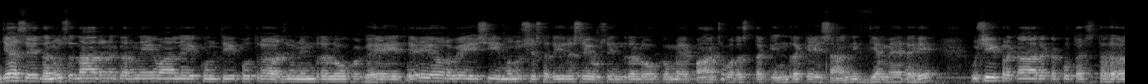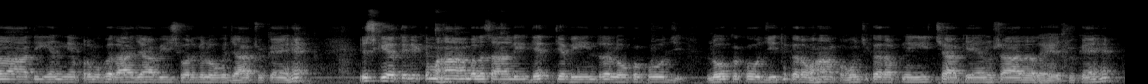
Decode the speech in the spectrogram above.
जैसे धनुष धारण करने वाले कुंती पुत्र अर्जुन इंद्रलोक गए थे और वे इसी मनुष्य शरीर से उस इंद्रलोक में पाँच वर्ष तक इंद्र के सानिध्य में रहे, उसी प्रकार ककुतस्थ आदि अन्य प्रमुख राजा भी स्वर्ग लोग जा चुके हैं। इसके अतिरिक्त महाबलशाली दैत्य भी इंद्र लोक को लोक को जीत कर वहाँ पहुंचकर अपनी इच्छा के अनुसार रह चुके हैं।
